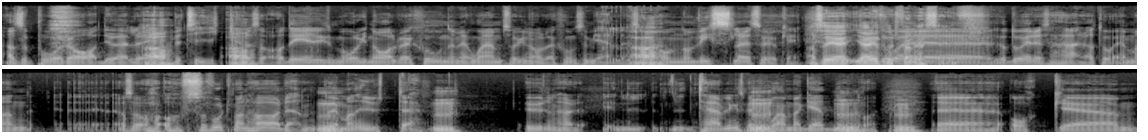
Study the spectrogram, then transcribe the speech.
Alltså på radio eller Ja, i butik ja. eller så. Och det är liksom originalversionen med Whams originalversion som gäller. Så Ja. om någon visslar så är det okej. Alltså jag, jag är Då fortfarande är, safe. och då är det så här att då är man, eh, alltså, så fort man hör den, då Mm. är man ute Mm, ur den här eh, tävlingen som heter Mm. Whamageddon mm, då. mm. Eh, och ehm,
